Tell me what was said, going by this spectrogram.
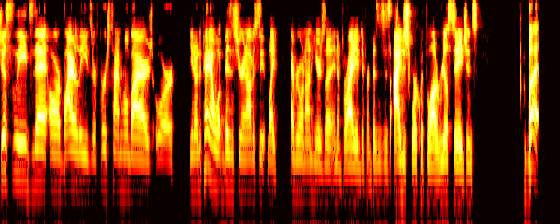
just leads that are buyer leads or first time home buyers or, you know, depending on what business you're in. Obviously, like everyone on here is uh, in a variety of different businesses. I just work with a lot of real estate agents. But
